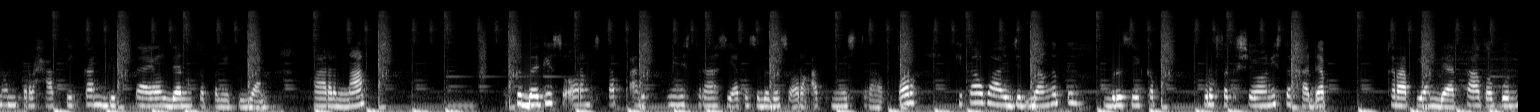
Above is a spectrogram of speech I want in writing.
memperhatikan detail dan ketelitian karena sebagai seorang staf administrasi atau sebagai seorang administrator kita wajib banget tuh bersikap perfeksionis terhadap kerapian data ataupun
